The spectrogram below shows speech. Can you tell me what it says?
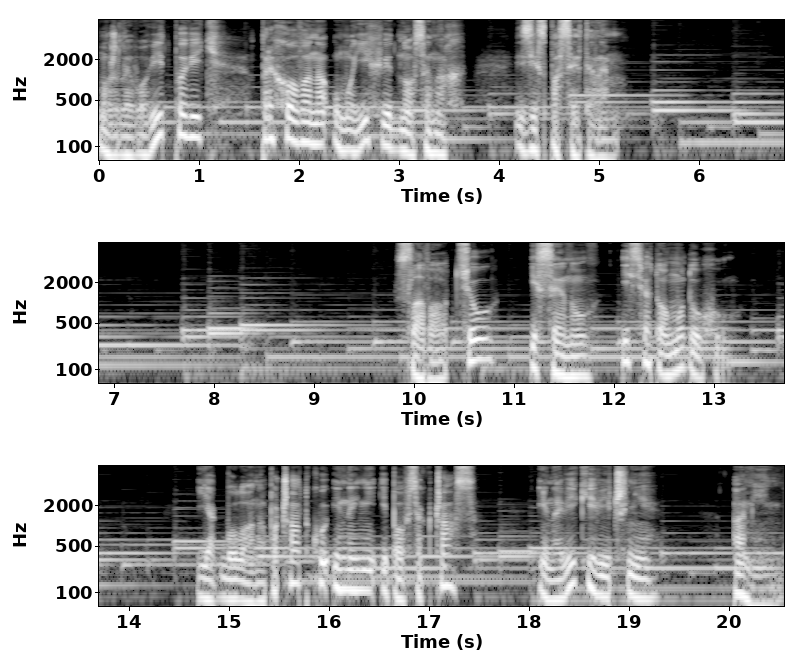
Можливо, відповідь прихована у моїх відносинах зі Спасителем. Слава Отцю і Сину, і Святому Духу, як було на початку, і нині, і повсякчас, і на віки вічні. Амінь.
